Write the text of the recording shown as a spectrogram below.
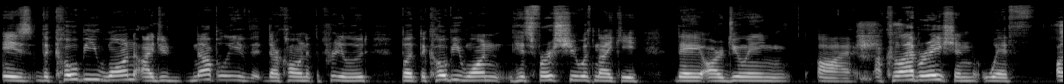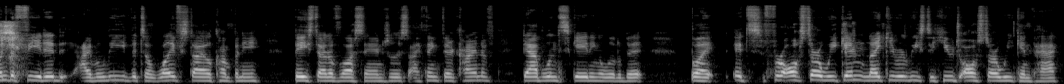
is the Kobe one. I do not believe they're calling it the prelude, but the Kobe one, his first shoe with Nike. They are doing uh, a collaboration with Undefeated. I believe it's a lifestyle company based out of Los Angeles. I think they're kind of dabbling skating a little bit. But it's for All Star Weekend. Nike released a huge All Star Weekend pack,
